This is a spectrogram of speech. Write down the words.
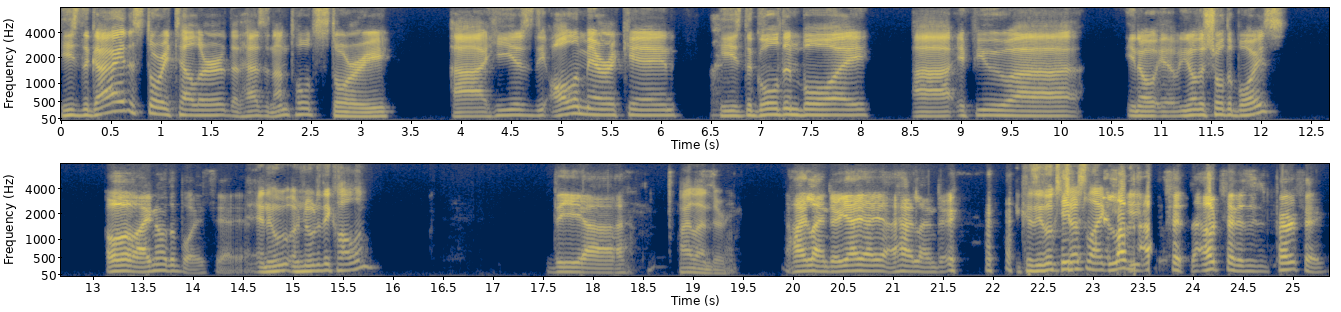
He's the guy, the storyteller that has an untold story. Uh, he is the All American. He's the Golden Boy. Uh, if you uh, you know, you know the show The Boys. Oh, I know the boys. Yeah, yeah. And who and who do they call him? The uh Highlander. Highlander. Yeah, yeah, yeah. Highlander. Because he looks He- just like I love he- the outfit. The outfit is perfect.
